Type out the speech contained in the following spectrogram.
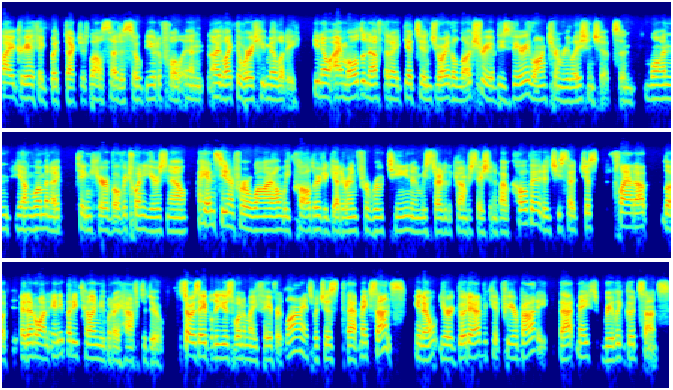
I agree. I think what Dr. Lau said is so beautiful. And I like the word humility. You know, I'm old enough that I get to enjoy the luxury of these very long term relationships. And one young woman I've taken care of over 20 years now, I hadn't seen her for a while. And we called her to get her in for routine. And we started the conversation about COVID. And she said, just flat up, look, I don't want anybody telling me what I have to do. So I was able to use one of my favorite lines, which is that makes sense. You know, you're a good advocate for your body. That makes really good sense.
